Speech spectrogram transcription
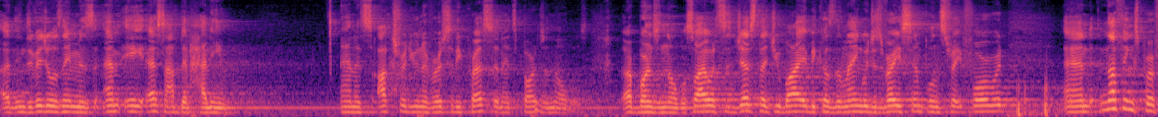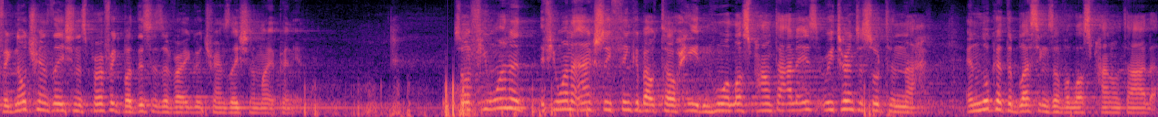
an individual's name is M.A.S. Abdul Halim. and it's Oxford University Press and it's Barnes and Noble. Uh, Barnes and Noble. So I would suggest that you buy it because the language is very simple and straightforward, and nothing's perfect. No translation is perfect, but this is a very good translation in my opinion. So if you want to, if you want to actually think about Tawheed and who Allah Subhanahu wa Taala is, return to Surah An-Nahl and look at the blessings of Allah Subhanahu wa Taala.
